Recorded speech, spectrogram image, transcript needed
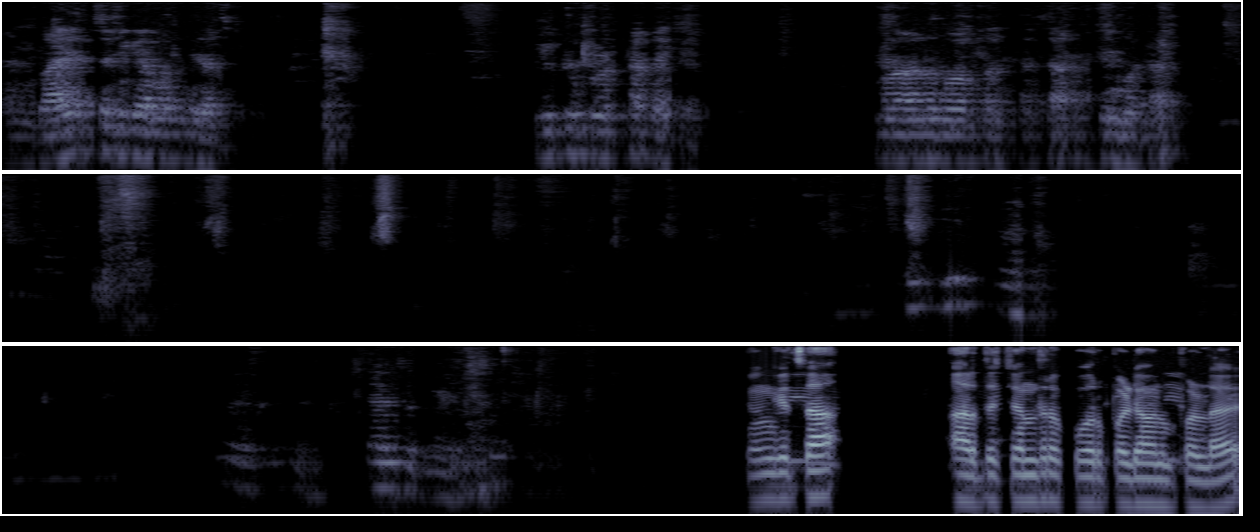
आणि बाहेरचं बी घ्या मंदिराचं. युट्यूबवर टाकायचं. मग अनुभव पण त्याचा अगदी मोठा. गंगेचा अर्धचंद्र कोर पड्यावर पडलाय.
